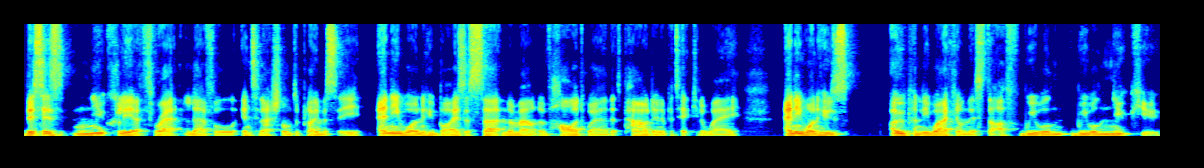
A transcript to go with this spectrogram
this is nuclear threat level international diplomacy. Anyone who buys a certain amount of hardware that's powered in a particular way, anyone who's openly working on this stuff, we will we will nuke you.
